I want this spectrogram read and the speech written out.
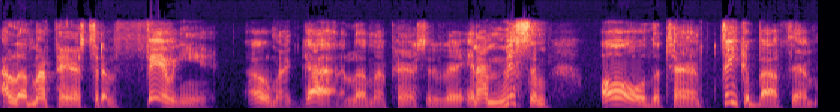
I love my parents to the very end. Oh my God, I love my parents to the very, and I miss them all the time. Think about them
